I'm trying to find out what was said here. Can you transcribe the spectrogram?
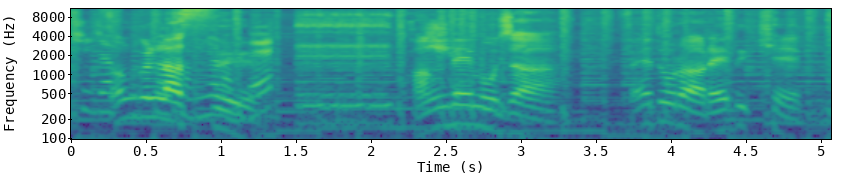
선글라스. 광대 모자, 페도라, 레드캡.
